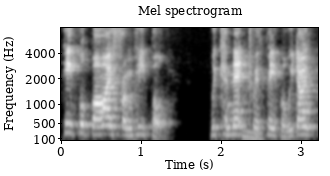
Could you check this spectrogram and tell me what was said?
people buy from people. We connect mm. with people. We don't,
